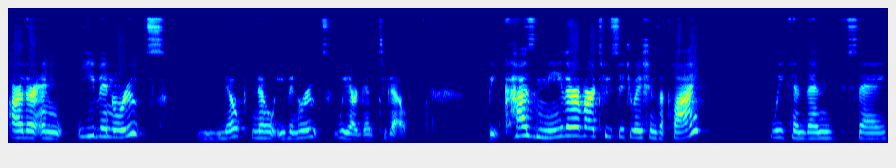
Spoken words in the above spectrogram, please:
are there any even roots? Nope, no even roots. We are good to go. Because neither of our two situations apply, we can then say,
